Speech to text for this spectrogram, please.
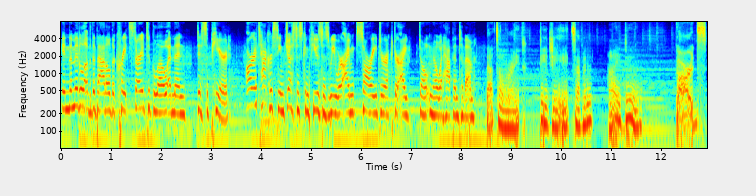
In the middle of the battle, the crates started to glow and then disappeared. Our attackers seemed just as confused as we were. I'm sorry, Director, I don't know what happened to them. That's alright. DG87, I do. Guards!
